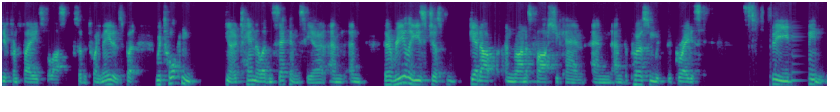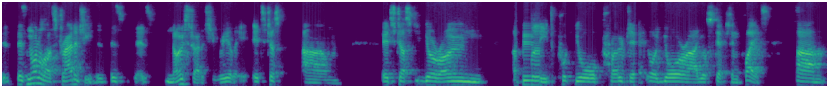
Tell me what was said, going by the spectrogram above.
different phase for the last sort of 20 meters. But we're talking, you know, 10, 11 seconds here. And, and there really is just get up and run as fast as you can. And, and the person with the greatest speed. I mean, there's not a lot of strategy. There's there's no strategy really. It's just um, it's just your own ability to put your project or your uh, your steps in place. Um,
